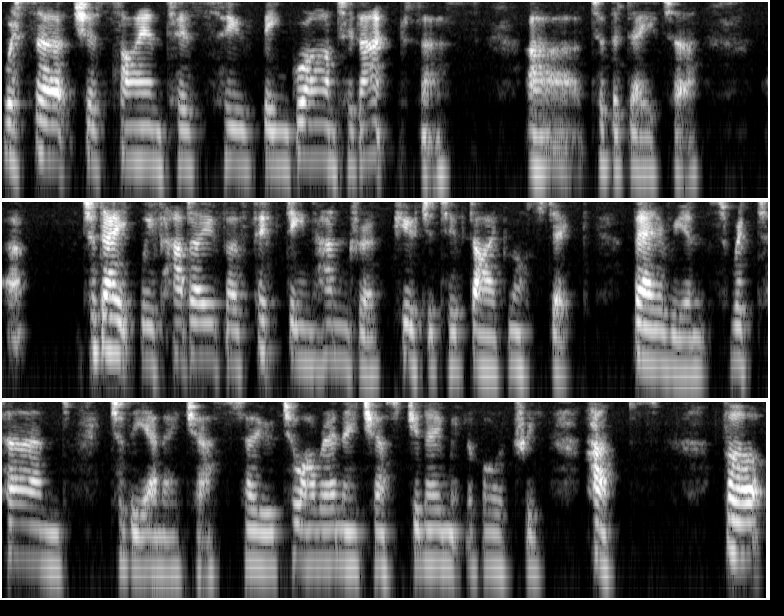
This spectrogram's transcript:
researchers, scientists who've been granted access uh, to the data To date, we've had over 1,500 putative diagnostic variants returned to the NHS, so to our NHS genomic laboratory hubs, for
